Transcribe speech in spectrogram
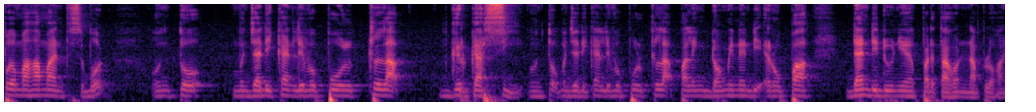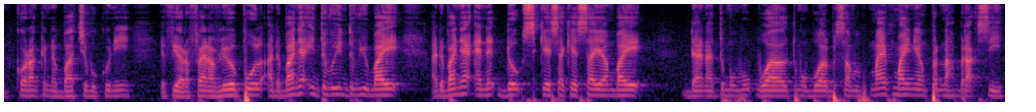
pemahaman tersebut untuk menjadikan Liverpool kelab gergasi untuk menjadikan Liverpool kelab paling dominan di Eropah dan di dunia pada tahun 60-an. Korang kena baca buku ni if you are a fan of Liverpool. Ada banyak interview-interview baik, ada banyak anecdotes, kisah-kisah yang baik dan atau bual temu bual bersama pemain-pemain yang pernah beraksi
